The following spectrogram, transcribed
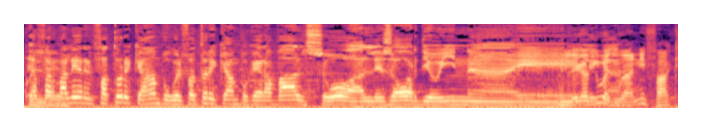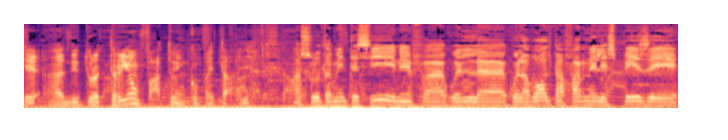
E a far valere il fattore campo, quel fattore campo che era valso all'esordio in, eh, In Lega 2 due anni fa che ha addirittura trionfato in Coppa Italia. Assolutamente sì, ne fa quel- quella volta a farne le spese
